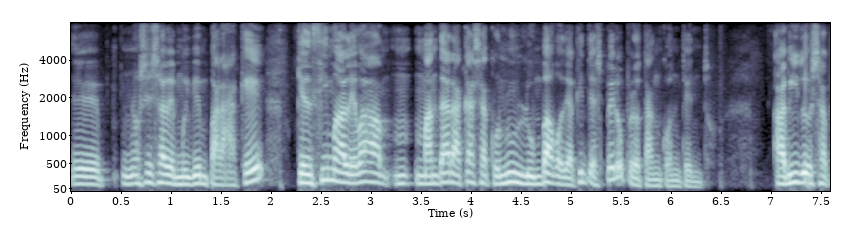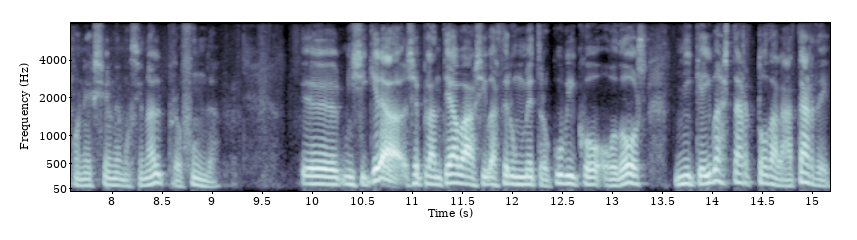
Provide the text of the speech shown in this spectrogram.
eh, no se sabe muy bien para qué, que encima le va a mandar a casa con un lumbago de aquí te espero, pero tan contento. Ha habido esa conexión emocional profunda. Eh, ni siquiera se planteaba si iba a hacer un metro cúbico o dos, ni que iba a estar toda la tarde.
